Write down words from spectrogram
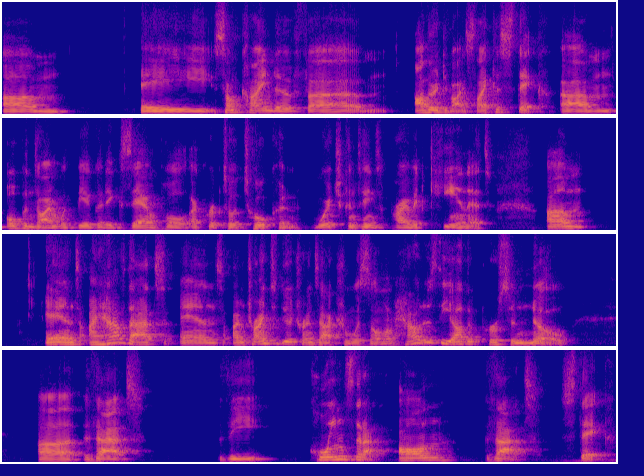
um, a some kind of um, other device, like a stick. Um, Opendime would be a good example, a crypto token, which contains a private key in it. Um, and I have that, and I'm trying to do a transaction with someone. How does the other person know uh, that the coins that are on that stick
